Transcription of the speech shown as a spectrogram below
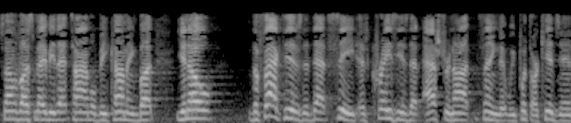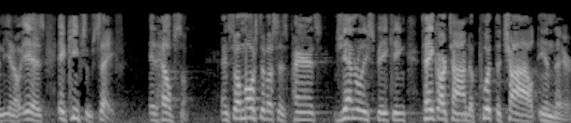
Some of us maybe that time will be coming. But, you know, the fact is that that seat, as crazy as that astronaut thing that we put our kids in, you know, is, it keeps them safe. It helps them. And so most of us as parents, generally speaking, take our time to put the child in there.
